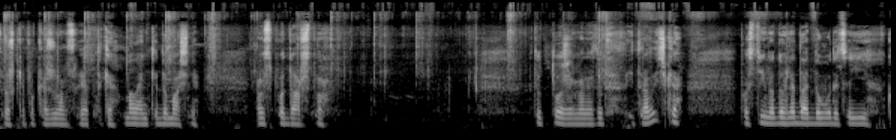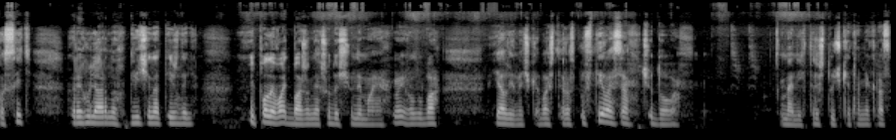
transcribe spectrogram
Трошки покажу вам своє таке маленьке домашнє господарство. Тут теж в мене тут і травичка. Постійно доглядати доводиться її косить регулярно двічі на тиждень. І поливати бажано, якщо дощу немає. Ну і голуба ялиночка, бачите, розпустилася, чудова. У мене їх три штучки там якраз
